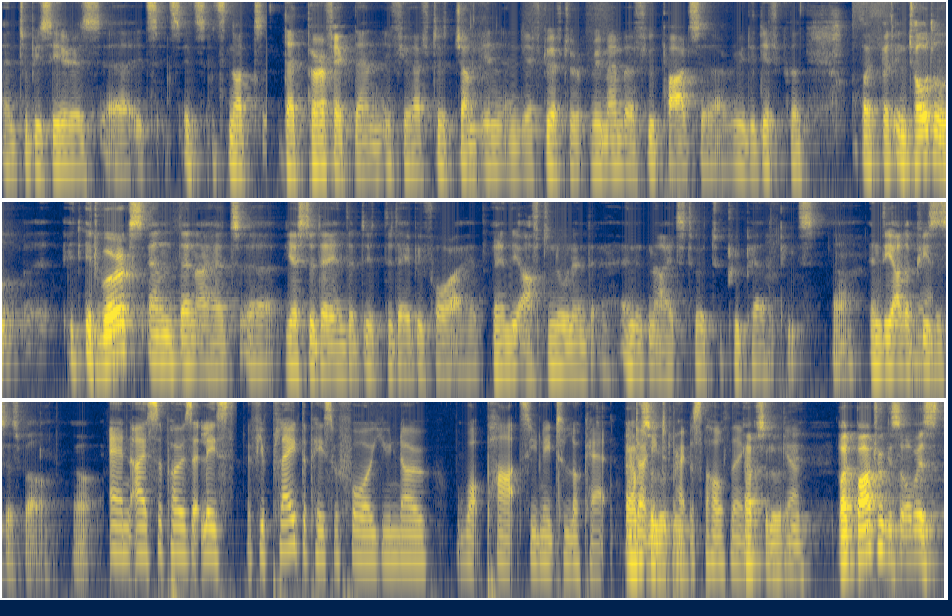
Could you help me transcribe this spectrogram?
And to be serious uh, it's, it's it's it's not that perfect then if you have to jump in and you have to have to remember a few parts that are really difficult. But but in total it, it works and then I had uh, yesterday and the, the day before I had in the afternoon and and at night to to prepare the piece and the other pieces yeah. as well yeah. And I suppose at least if you've played the piece before, you know what parts you need to look at. You Absolutely. don't need to practice the whole thing. Absolutely. Yeah. But Bartok is always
